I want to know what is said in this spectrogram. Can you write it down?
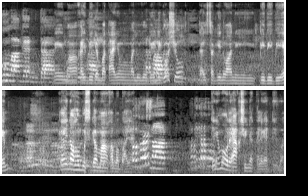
Gumaganda. May mga kaibigan ba tayong maluluging Ano negosyo dahil sa ginawa ni PBBM? Kaya nahumusga mga kababayan. Of course not. Tingnan mo reaction niya talaga, di ba?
